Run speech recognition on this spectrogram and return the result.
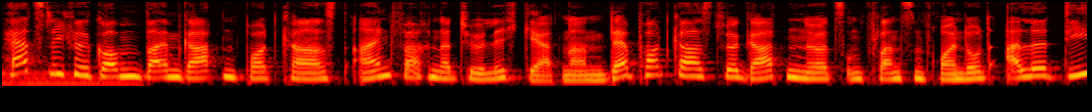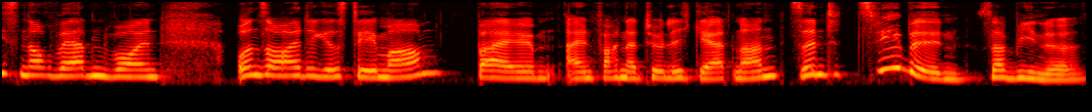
Herzlich willkommen beim Garten-Podcast Einfach natürlich Gärtnern. Der Podcast für Gartennerds und Pflanzenfreunde und alle, die es noch werden wollen. Unser heutiges Thema bei einfach natürlich Gärtnern sind Zwiebeln, Sabine.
